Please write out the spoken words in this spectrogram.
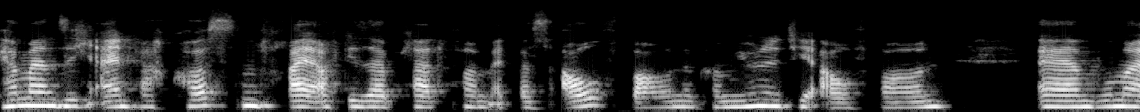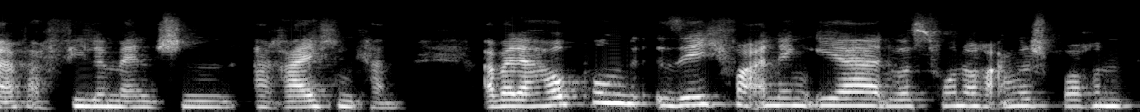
kann man sich einfach kostenfrei auf dieser Plattform etwas aufbauen, eine Community aufbauen, ähm, wo man einfach viele Menschen erreichen kann. Aber der Hauptpunkt sehe ich vor allen Dingen eher, du hast vorhin auch angesprochen,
